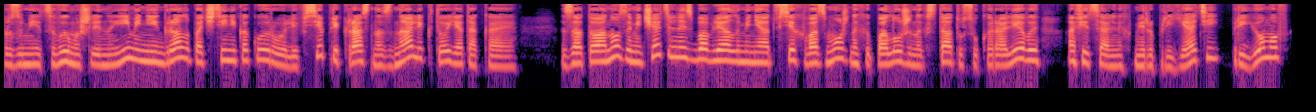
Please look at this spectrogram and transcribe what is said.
Разумеется, вымышленное имя не играло почти никакой роли. Все прекрасно знали, кто я такая. Зато оно замечательно избавляло меня от всех возможных и положенных статусу королевы официальных мероприятий, приемов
